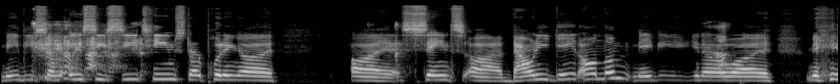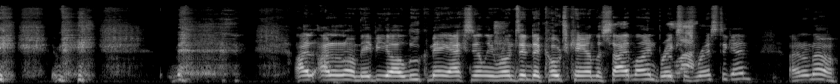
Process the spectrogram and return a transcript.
Maybe some ACC teams start putting uh, uh, Saints uh, bounty gate on them. Maybe you know. Uh, maybe, I, I don't know. Maybe uh, Luke Maye accidentally runs into Coach K on the sideline, breaks his wrist again. I don't know.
